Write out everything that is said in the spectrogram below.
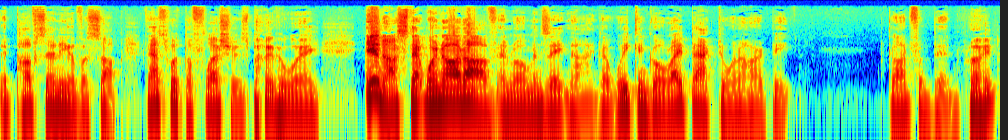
It puffs any of us up. That's what the flesh is, by the way, in us that we're not of in Romans 8 9, that we can go right back to in a heartbeat. God forbid, right?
